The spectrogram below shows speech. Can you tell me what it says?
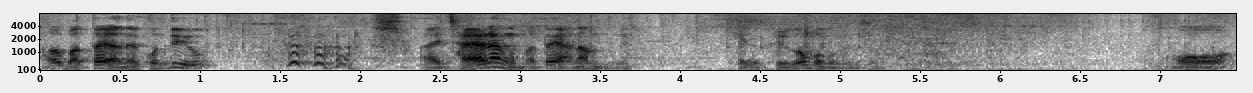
아 맞다이 안 할 건데요 아 자야랑은 맞다이 안 하면 돼. 계속 긁어먹으면서. 어?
